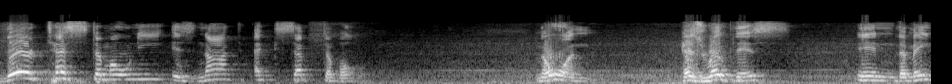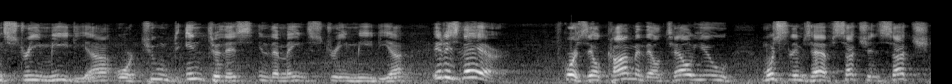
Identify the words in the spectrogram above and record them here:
their testimony is not acceptable. No one has read this in the mainstream media or tuned into this in the mainstream media. It is there. Of course, they'll come and they'll tell you Muslims have such and such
